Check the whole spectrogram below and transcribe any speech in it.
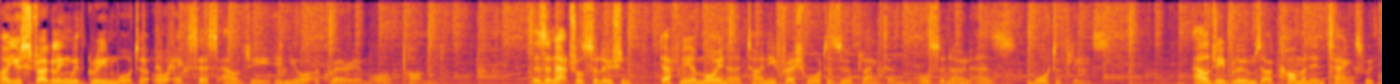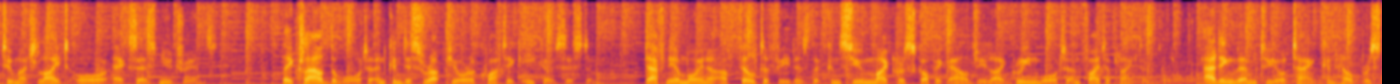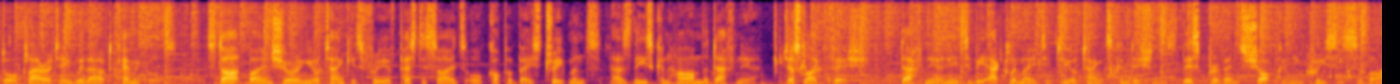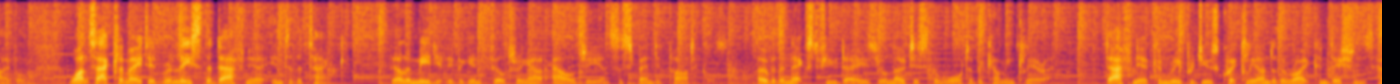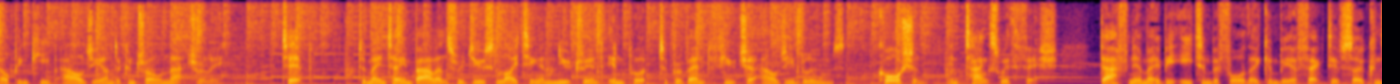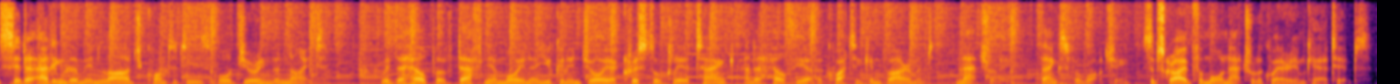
Are you struggling with green water or excess algae in your aquarium or pond? There's a natural solution, Daphnia moina, tiny freshwater zooplankton, also known as water fleas. Algae blooms are common in tanks with too much light or excess nutrients. They cloud the water and can disrupt your aquatic ecosystem. Daphnia moina are filter feeders that consume microscopic algae like green water and phytoplankton. Adding them to your tank can help restore clarity without chemicals. Start by ensuring your tank is free of pesticides or copper-based treatments, as these can harm the Daphnia. Just like fish, Daphnia need to be acclimated to your tank's conditions. This prevents shock and increases survival. Once acclimated, release the Daphnia into the tank. They'll immediately begin filtering out algae and suspended particles. Over the next few days, you'll notice the water becoming clearer. Daphnia can reproduce quickly under the right conditions, helping keep algae under control naturally. Tip, to maintain balance, reduce lighting and nutrient input to prevent future algae blooms. Caution, in tanks with fish. Daphnia may be eaten before they can be effective, so consider adding them in large quantities or during the night. With the help of Daphnia moina, you can enjoy a crystal clear tank and a healthier aquatic environment naturally. Thanks for watching. Subscribe for more natural aquarium care tips.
